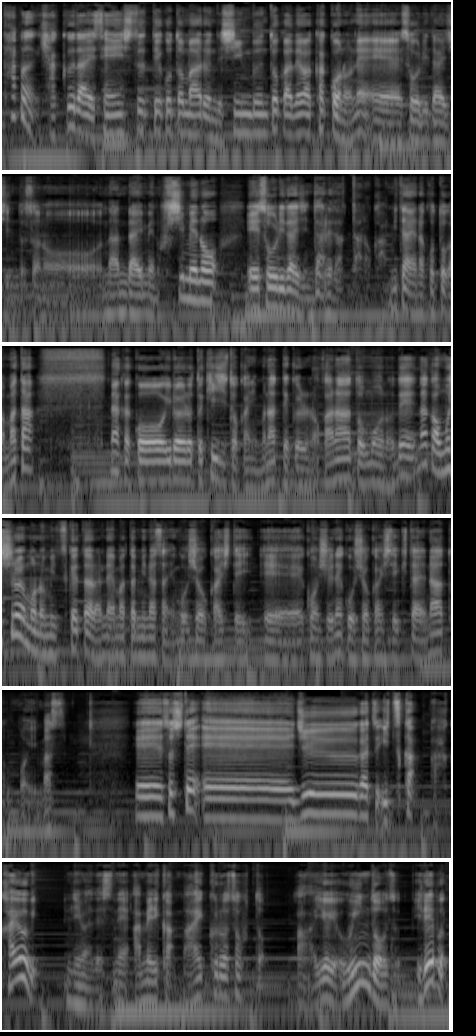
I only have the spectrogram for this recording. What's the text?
多分100代選出っていうこともあるんで、新聞とかでは過去のね、えー、総理大臣のその、何代目の節目の、えー、総理大臣誰だったのか、みたいなことがまた、なんかこう、いろいろと記事とかにもなってくるのかなと思うので、なんか面白いものを見つけたらね、また皆さんにご紹介して、えー、今週ね、ご紹介していきたいなと思います。えー、そして、えー、10月5日、火曜日にはですね、アメリカ、マイクロソフト、あいよいよ Windows 11、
